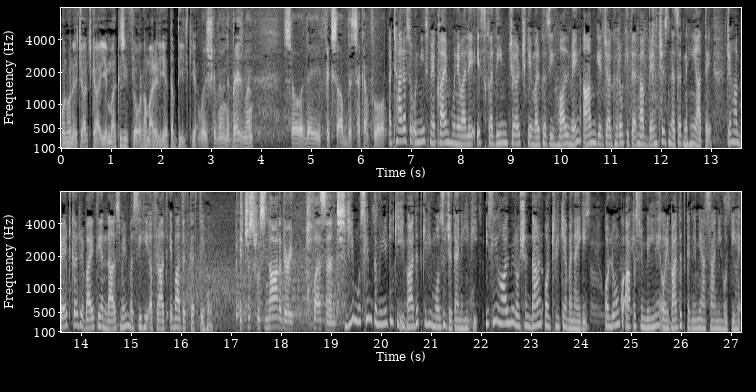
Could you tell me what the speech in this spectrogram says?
انہوں نے چرچ کا یہ مرکزی فلور ہمارے لیے تبدیل کیا۔ سیکنڈ فلور اٹھارہ سو انیس میں قائم ہونے والے اس قدیم چرچ کے مرکزی ہال میں عام گرجا گھروں کی طرح بینچز نظر نہیں آتے، جہاں بیٹھ کر روایتی انداز میں مسیحی افراد عبادت کرتے ہوں۔ یہ مسلم کمیونٹی کی عبادت کے لیے موضوع جگہ نہیں تھی۔ اس لیے ہال میں روشن دان اور کھڑکیاں بنائی گئی اور لوگوں کو آپس میں ملنے اور عبادت کرنے میں آسانی ہوتی ہے۔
